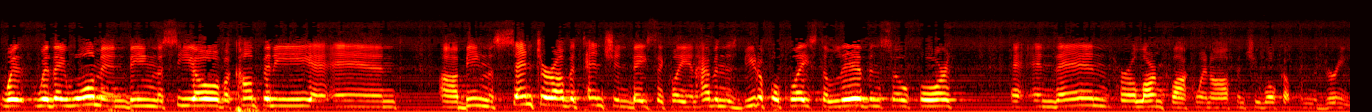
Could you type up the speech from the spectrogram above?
with, with a woman being the CEO of a company and uh, being the center of attention, basically, and having this beautiful place to live and so forth. And then her alarm clock went off, and she woke up from the dream.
